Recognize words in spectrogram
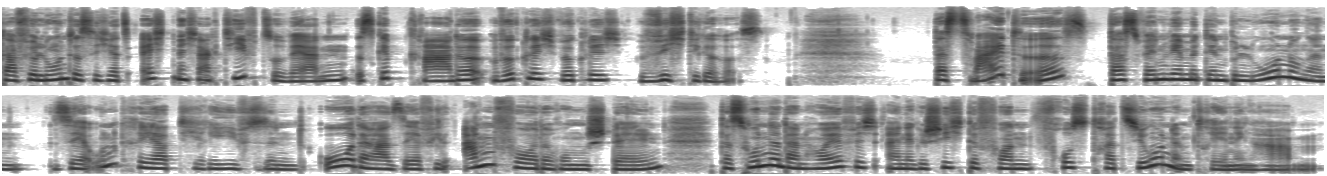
dafür lohnt es sich jetzt echt nicht aktiv zu werden. Es gibt gerade wirklich, wirklich Wichtigeres. Das Zweite ist, dass wenn wir mit den Belohnungen sehr unkreativ sind oder sehr viel Anforderungen stellen, dass Hunde dann häufig eine Geschichte von Frustration im Training haben.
